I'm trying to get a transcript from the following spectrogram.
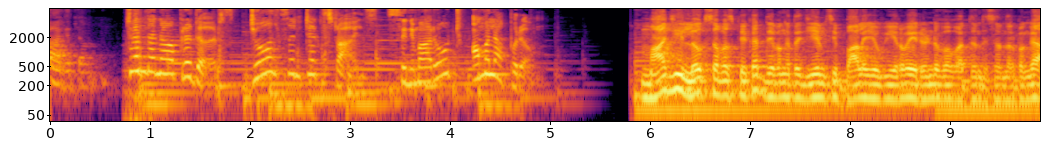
స్వాగతం. Chandana brothers jewels and textiles cinema road Amalapuram. మాజీ లోక్సభ స్పీకర్ దివంగత జీఎంసీ బాలయోగి ఇరవై రెండవ వర్ధంతి సందర్భంగా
